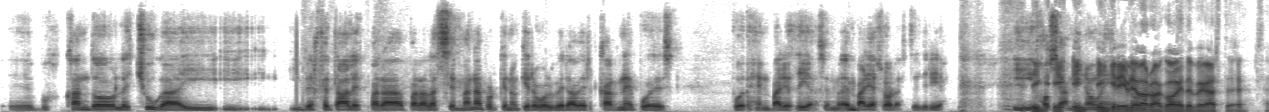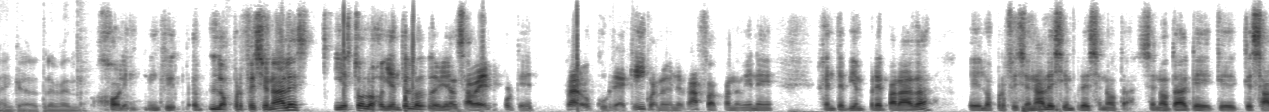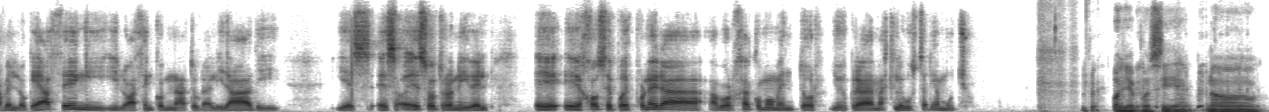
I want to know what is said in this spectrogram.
eh, buscando lechuga y, y- y vegetales para, para la semana porque no quiero volver a ver carne pues, pues en varios días, en, en varias horas te diría. Y In- José, a mí in- no me- increíble no- barbacoa que te pegaste, ¿eh? O sea, que- tremendo. Jolín, incre- los profesionales, y esto los oyentes lo deberían saber, porque claro, ocurre aquí cuando viene Rafa, cuando viene gente bien preparada, eh, los profesionales siempre se nota, se nota que, que- que saben lo que hacen y, y lo hacen con naturalidad y, y es, es, es otro nivel. Eh, eh, José, puedes poner a, a Borja como mentor, yo creo además que le gustaría mucho. Oye, pues sí, ¿eh? No,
